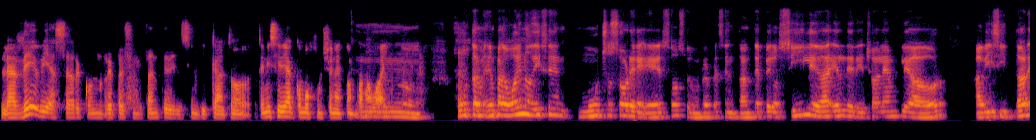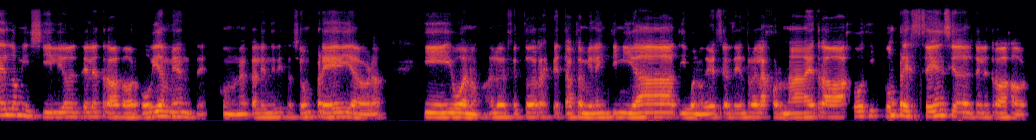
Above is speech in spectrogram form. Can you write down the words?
la debe hacer con un representante del sindicato. ¿Tenéis idea cómo funciona esto en Paraguay? No, justamente en Paraguay no dicen mucho sobre eso, sobre un representante, pero sí le da el derecho al empleador a visitar el domicilio del teletrabajador, obviamente con una calendarización previa, ¿verdad? Y bueno, a los efectos de respetar también la intimidad y bueno, debe ser dentro de la jornada de trabajo y con presencia del teletrabajador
